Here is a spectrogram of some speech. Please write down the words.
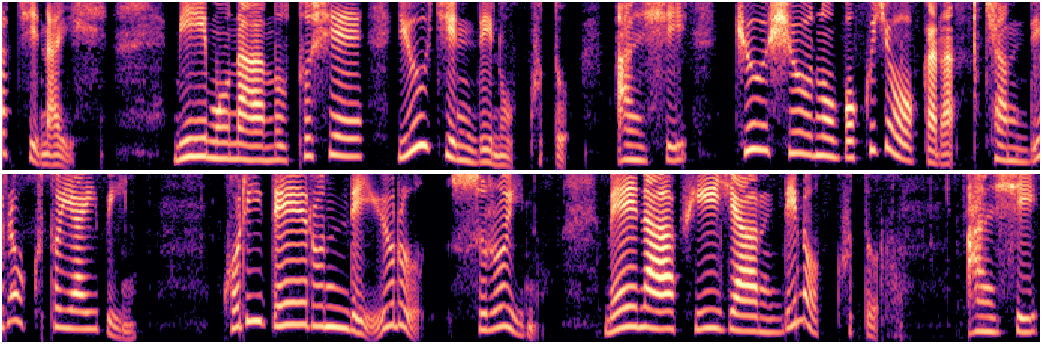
ーチないしミーモナーの年へ友人でのこと安心九州の牧場からキャンディのことやいびん。コリデールンでゆるするいの。メーナーフィージャンでのこと。安心。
